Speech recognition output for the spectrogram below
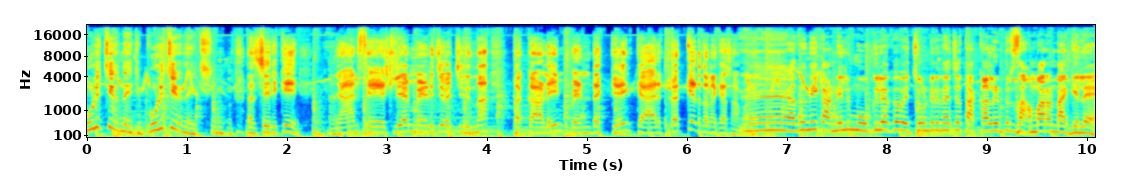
പുളിച്ചിരുന്നേച്ചി പുളിച്ചിരുന്നേച്ചി അത് ശരിക്ക് ഞാൻ ഫേഷ്യൽ ചെയ്യാൻ മേടിച്ച് വെച്ചിരുന്ന തക്കാളിയും വെണ്ടക്കയും ക്യാരറ്റും ഒക്കെ എടുത്തുണ്ടാക്കിയ സാമ്പാർ. അത് നീ കണ്ണിലും മൂക്കിലും ഒക്കെ വെച്ചോണ്ടിരുന്ന വെച്ചാൽ തക്കാളി എടുത്തിട്ട് സാമ്പാർ ഉണ്ടാക്കിയല്ലേ?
